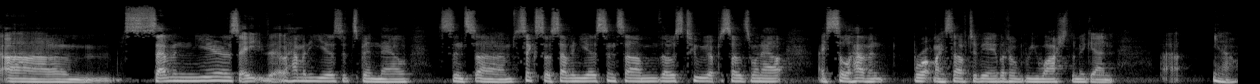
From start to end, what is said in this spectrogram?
um, seven years, eight, how many years it's been now since um, six or seven years since um, those two episodes went out. I still haven't brought myself to be able to rewatch them again. Uh, you know,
